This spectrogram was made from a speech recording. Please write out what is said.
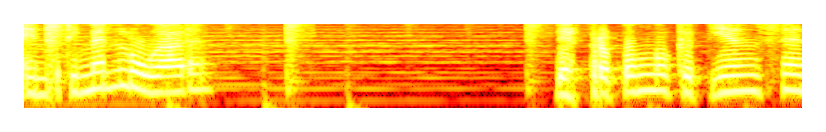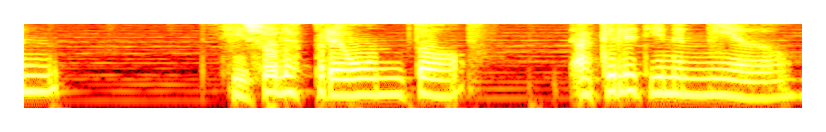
En primer lugar, les propongo que piensen, si yo les pregunto, ¿a qué le tienen miedo?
